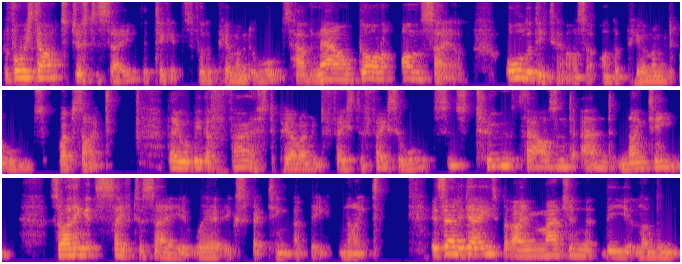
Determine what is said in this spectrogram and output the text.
Before we start, just to say the tickets for the PR Moment Awards have now gone on sale. All the details are on the PR Moment Awards website. They will be the first PR Moment face to face awards since 2019. So I think it's safe to say we're expecting a big night. It's early days, but I imagine the London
